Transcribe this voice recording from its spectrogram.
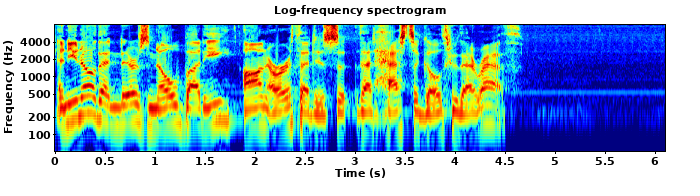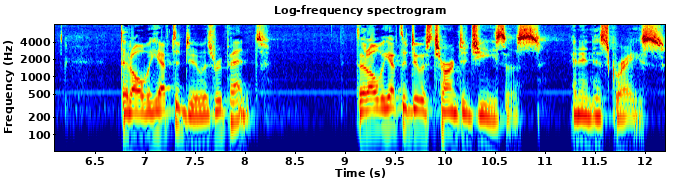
And you know that there's nobody on earth that is that has to go through that wrath. That all we have to do is repent. That all we have to do is turn to Jesus and in His grace.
